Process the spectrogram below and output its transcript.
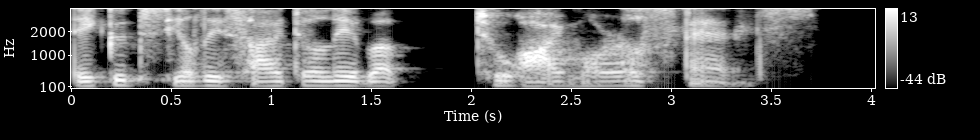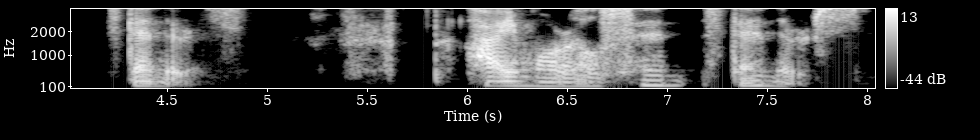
they could still decide to live up to high moral stands, standards. High moral standards.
